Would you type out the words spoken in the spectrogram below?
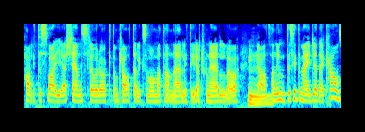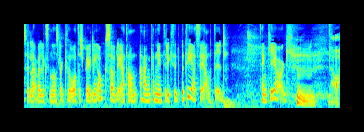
har lite svajiga känslor och de pratar liksom om att han är lite irrationell och mm. ja, att han inte sitter med i Jedi Council är väl liksom någon slags återspegling också av det att han, han kan inte riktigt bete sig alltid. Tänker jag. Hmm. Ja,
